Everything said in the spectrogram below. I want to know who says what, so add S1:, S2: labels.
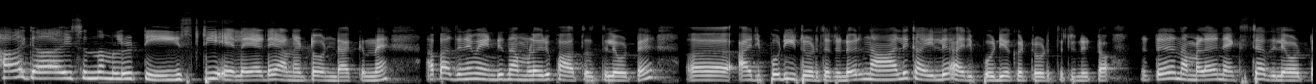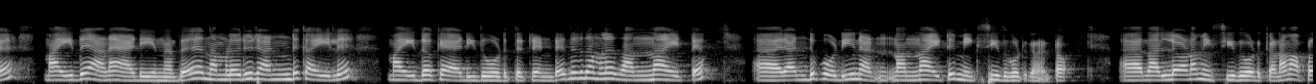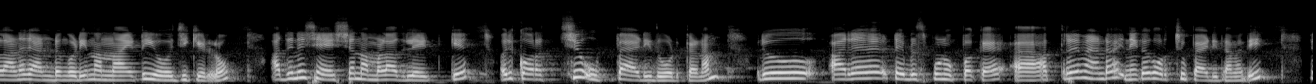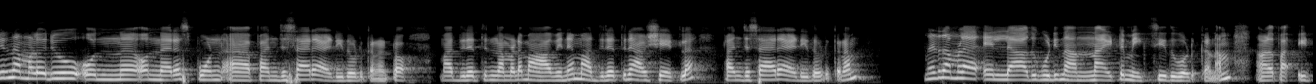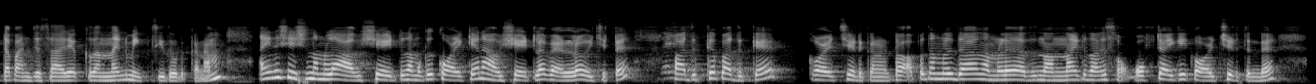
S1: Hi guys ഇന്ന് നമ്മളൊരു tasty ഇലയടയാണ് കേട്ടോ ഉണ്ടാക്കുന്നത് അപ്പോൾ അതിന് വേണ്ടി നമ്മളൊരു പാത്രത്തിലോട്ട് അരിപ്പൊടി ഇട്ട് കൊടുത്തിട്ടുണ്ട്. ഒരു നാല് കയ്യിൽ അരിപ്പൊടിയൊക്കെ ഇട്ട് കൊടുത്തിട്ടുണ്ട് കേട്ടോ എന്നിട്ട് നമ്മൾ നെക്സ്റ്റ് അതിലോട്ട് മൈദയാണ് ആഡ് ചെയ്യുന്നത്. നമ്മളൊരു രണ്ട് കയ്യിൽ മൈദ ഒക്കെ ആഡ് ചെയ്ത് കൊടുത്തിട്ടുണ്ട്. എന്നിട്ട് നമ്മൾ നന്നായിട്ട് രണ്ട് പൊടിയും നന്നായിട്ട് മിക്സ് ചെയ്ത് കൊടുക്കണം കേട്ടോ നല്ലോണം മിക്സ് ചെയ്ത് കൊടുക്കണം. അപ്പോഴാണ് രണ്ടും കൂടി നന്നായിട്ട് യോജിക്കുള്ളൂ. അതിന് ശേഷം നമ്മൾ അതിലേക്ക് ഒരു കുറച്ച് ഉപ്പ് ആഡ് ചെയ്ത് കൊടുക്കണം. ഒരു അര ടേബിൾ സ്പൂൺ ഉപ്പൊക്കെ അത്രയും വേണ്ട അതിനൊക്കെ കുറച്ച് ഉപ്പ് ആഡ് ചെയ്താൽ മതി. പിന്നെ നമ്മളൊരു ഒന്ന് ഒന്നര സ്പൂൺ പഞ്ചസാര ആഡ് ചെയ്ത് കൊടുക്കണം കേട്ടോ. മധുരത്തിന് നമ്മുടെ മാവിന് മധുരത്തിന് ആവശ്യമായിട്ടുള്ള പഞ്ചസാര ആഡ് ചെയ്ത് കൊടുക്കണം. എന്നിട്ട് നമ്മൾ എല്ലാതും കൂടി നന്നായിട്ട് മിക്സ് ചെയ്ത് കൊടുക്കണം. നമ്മൾ ഇട്ട പഞ്ചസാരയൊക്കെ നന്നായിട്ട് മിക്സ് ചെയ്ത് കൊടുക്കണം. അതിന് ശേഷം നമ്മൾ ആവശ്യമായിട്ട് നമുക്ക് കുഴയ്ക്കാൻ ആവശ്യമായിട്ടുള്ള വെള്ളം ഒഴിച്ചിട്ട് പതുക്കെ പതുക്കെ കുഴച്ചെടുക്കണം കേട്ടോ. അപ്പോൾ നമ്മളിതാ നമ്മൾ അത് നന്നായിട്ട് നല്ല സോഫ്റ്റ് ആക്കി കുഴച്ചെടുത്തിട്ടുണ്ട്.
